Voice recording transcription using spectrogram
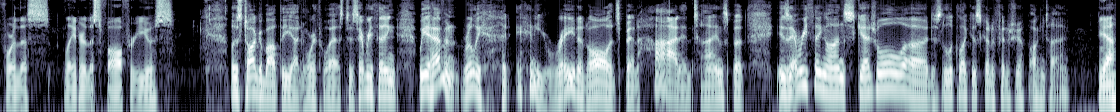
for this later this fall for use. Let's talk about the uh, Northwest. Is everything, we haven't really had any rain at all. It's been hot at times, but is everything on schedule? Uh, does it look like it's going to finish up on time? Yeah,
